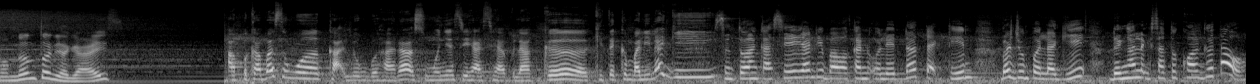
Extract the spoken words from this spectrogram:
Selamat menonton ya guys. Apa khabar semua? Kak Long berharap semuanya sihat-sihat belaka. Kita kembali lagi. Sentuhan kasih yang dibawakan oleh The Tech Team berjumpa lagi dengan lagi satu keluarga tau.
